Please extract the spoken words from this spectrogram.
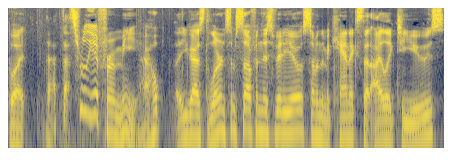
but that, that's really it from me. I hope you guys learned some stuff in this video, some of the mechanics that I like to use,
